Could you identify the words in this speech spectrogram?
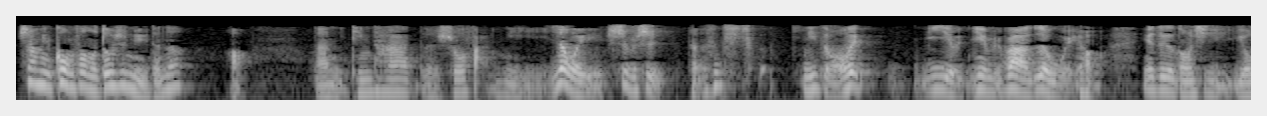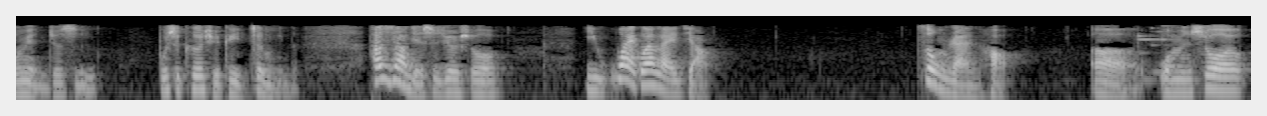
上面供奉的都是女的呢？好，那你听他的说法，你认为是不是？你怎么会？你也你也没办法认为哈，因为这个东西永远就是不是科学可以证明的。他是这样解释，就是说以外观来讲。纵然哈，呃，我们说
